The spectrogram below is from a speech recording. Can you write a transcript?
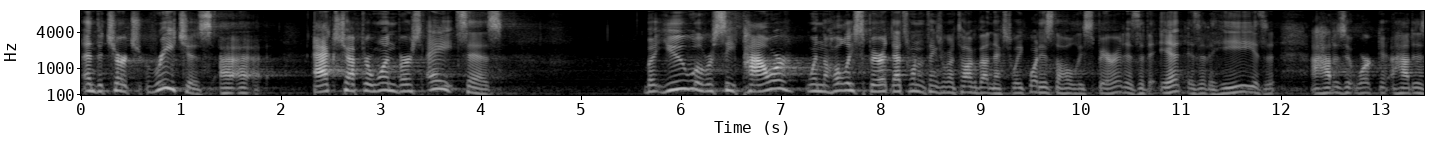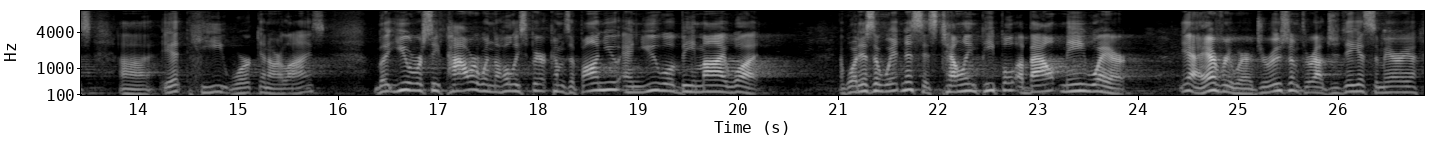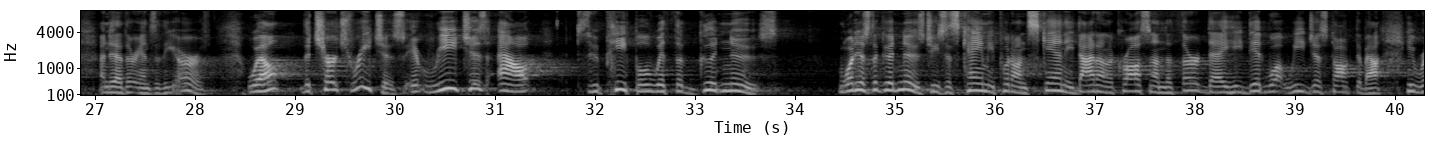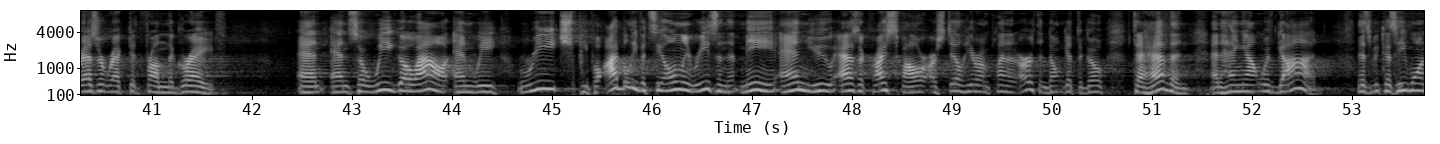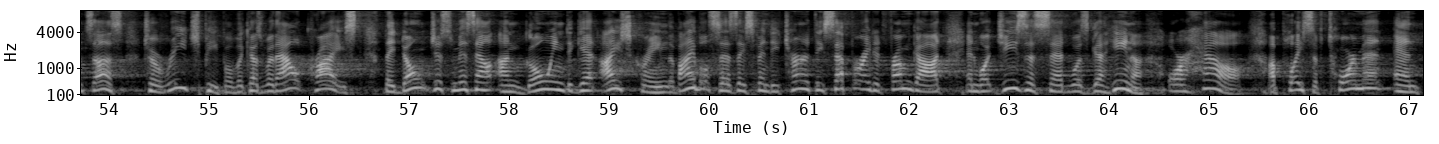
And the church reaches. Uh, uh, Acts chapter 1, verse 8 says, But you will receive power when the Holy Spirit, that's one of the things we're going to talk about next week. What is the Holy Spirit? Is it it? Is it a he? Is it, how does it work? How does uh, it, he work in our lives? But you will receive power when the Holy Spirit comes upon you, and you will be my what? What is a witness? It's telling people about me where? Yeah, everywhere. Jerusalem, throughout Judea, Samaria, and the other ends of the earth. Well, the church reaches. It reaches out to people with the good news. What is the good news? Jesus came, he put on skin, he died on the cross, and on the third day, he did what we just talked about. He resurrected from the grave. And, and so we go out and we reach people. I believe it's the only reason that me and you, as a Christ follower, are still here on planet Earth and don't get to go to heaven and hang out with God is because he wants us to reach people because without Christ, they don't just miss out on going to get ice cream. The Bible says they spend eternity separated from God, and what Jesus said was Gehenna or hell, a place of torment and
